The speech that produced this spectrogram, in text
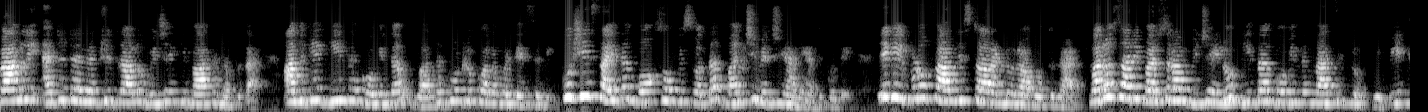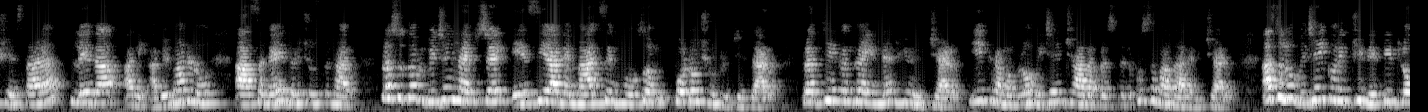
ఫ్యామిలీ ఎంటర్టైనర్ చిత్రాలు విజయ్కి బాగా నప్పుతాయి. అందుకే గీత గోవిందం వంద కోట్లు కొల్లగొట్టేసింది. ఖుషి సైతం బాక్స్ ఆఫీస్ వద్ద మంచి విజయాన్ని అందుకుంది. ఇక ఇప్పుడు ఫ్యామిలీ స్టార్ అంటూ రాబోతున్నాడు. మరోసారి పరశురాం విజయ్లు గీతా గోవిందం మ్యాజిక్ను రిపీట్ చేస్తారా లేదా అని అభిమానులు ఆశగా ఎదురు చూస్తున్నారు ప్రస్తుతం విజయ్ లైఫ్ స్టైల్ ఏసీ అనే మ్యాగజైన్ కోసం ఫోటో షూట్లు చేశాడు. ప్రత్యేకంగా ఇంటర్వ్యూ ఇచ్చాడు. ఈ క్రమంలో విజయ్ చాలా ప్రశ్నలకు సమాధానం ఇచ్చాడు. అసలు విజయ్ గురించి నెట్టిట్లో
